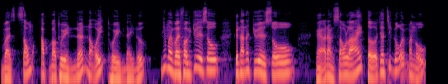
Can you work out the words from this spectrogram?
và sóng ập vào thuyền nến nổi thuyền đầy nước. Nhưng mà về phần Chúa Giêsu, kinh thánh nói Chúa Giêsu ngài ở đằng sau lái tựa cho chiếc gối mà ngủ.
